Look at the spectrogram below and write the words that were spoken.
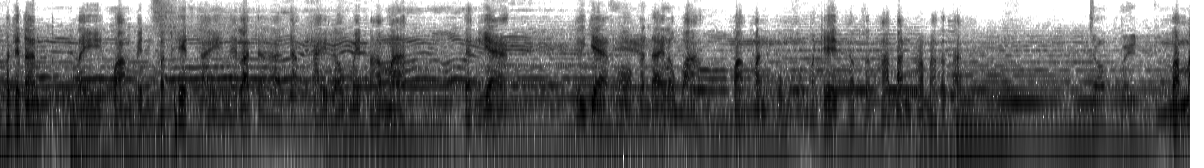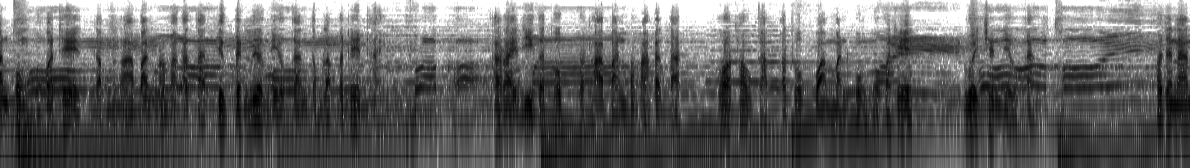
เพราะฉะนั้นในความเป็นประเทศไทยในราชอาณาจักรไทยเราไม่สามารถแบ่งแยก หรือแยกออกกันได้ระหว่างความมั่นคงของประเทศกับสถาบันพระมหากษัตริย์ความมั่นคงของประเทศกับสถาบันพระมหากษัตริย์จึงเป็นเรื่องเดียวกันสำหรับประเทศไทย อะไรที่กระทบสถาบันพระมหากษัตริย์ก็เท่ากับกระทบความมั่นคงของประเทศด้วยเช่นเดียวกัน เพราะฉะนั้น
